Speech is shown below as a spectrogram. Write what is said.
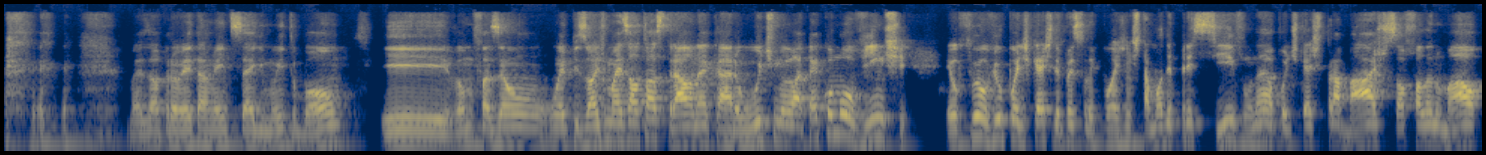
Mas o aproveitamento segue muito bom. E vamos fazer um, um episódio mais alto astral, né, cara? O último, eu até como ouvinte, eu fui ouvir o podcast depois falei, pô, a gente tá mó depressivo, né? O podcast para baixo, só falando mal.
